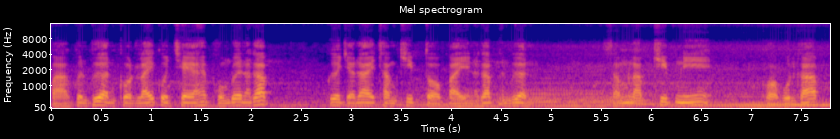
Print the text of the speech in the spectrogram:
ฝากเพื่อนๆ กดไลค์กดแชร์ให้ผมด้วยนะครับ เพื่อจะได้ทำคลิปต่อไปนะครับเพื่อนๆสำหรับคลิปนี้ขอบคุณครับ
